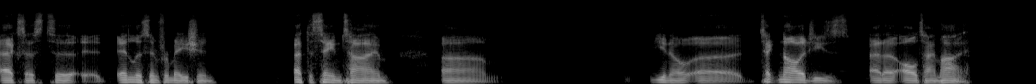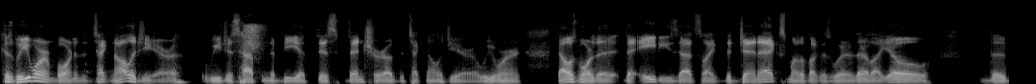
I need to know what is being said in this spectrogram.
access to uh, endless information at the same time um you know uh technologies at an all-time high. Because we weren't born in the technology era. We just happened to be at this venture of the technology era. We weren't that was more the the 80s that's like the gen x motherfuckers where they're like yo the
